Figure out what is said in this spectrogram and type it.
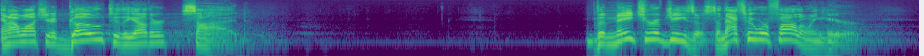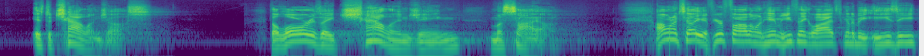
and I want you to go to the other side. The nature of Jesus, and that's who we're following here, is to challenge us. The Lord is a challenging Messiah. I want to tell you, if you're following Him and you think life's going to be easy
